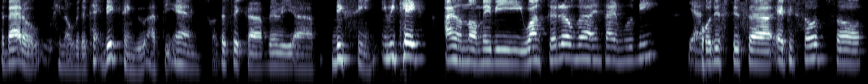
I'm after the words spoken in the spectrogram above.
the battle, you know, with the te- big Tengu at the end. So that's like a very uh, big scene. If we take, I don't know, maybe one third of the entire movie Yes. for this this uh, episode. So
